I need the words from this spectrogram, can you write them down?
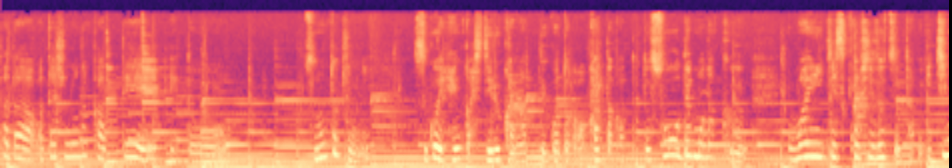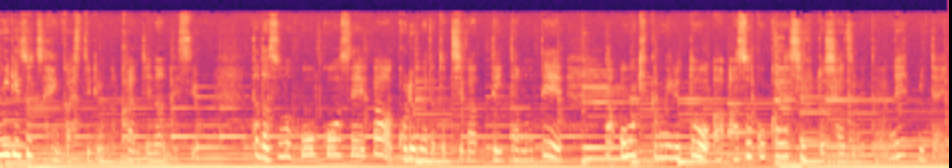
ただ私の中で、えーとその時にすごい変化してるかなっていうことが分かったかっていうとそうでもなく毎日少しずつ多分1ミリずつ変化してるような感じなんですよ。ただその方向性がこれまでと違っていたので、まあ、大きく見るとああそこからシフトし始めたよねみたいな。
